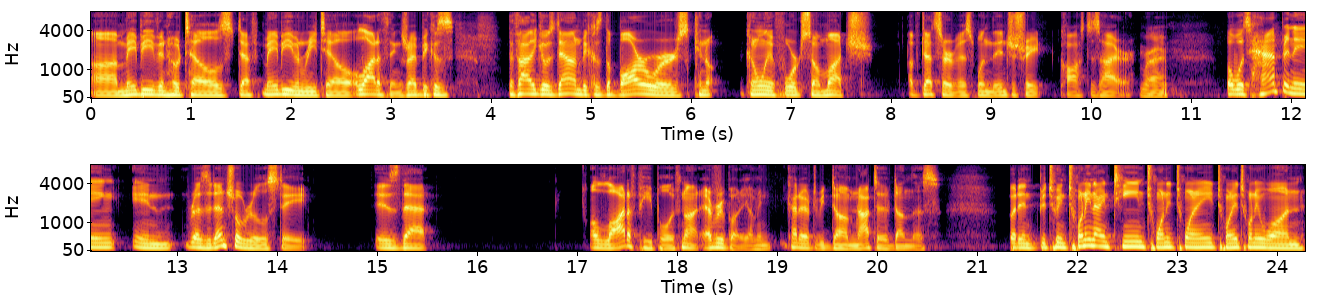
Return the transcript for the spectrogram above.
uh, maybe even hotels, def- maybe even retail, a lot of things, right? Because the value goes down because the borrowers can can only afford so much of debt service when the interest rate cost is higher. Right. But what's happening in residential real estate is that a lot of people, if not everybody, I mean, kind of have to be dumb not to have done this. But in between 2019, 2020, 2021,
